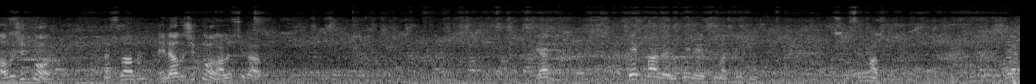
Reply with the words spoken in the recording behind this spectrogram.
Alışık mı o? Nasıl abi? Eli alışık mı o? Alışık abi. Gel. Çekme abi ısırmaz. çekme. Isırmaz. Gel.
